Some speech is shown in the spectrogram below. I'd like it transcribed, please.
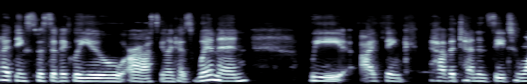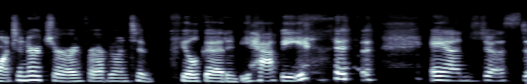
I think specifically you are asking, like, as women, we, I think, have a tendency to want to nurture and for everyone to feel good and be happy. and just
